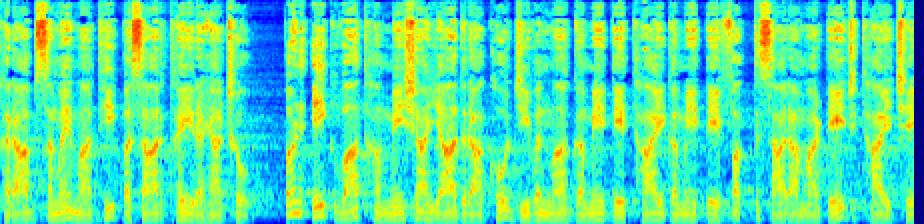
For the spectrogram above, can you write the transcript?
ખરાબ સમયમાંથી પસાર થઈ રહ્યા છો. પણ એક વાત હંમેશા યાદ રાખો, જીવનમાં ગમે તે થાય ગમે તે ફક્ત સારા માટે જ થાય છે.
